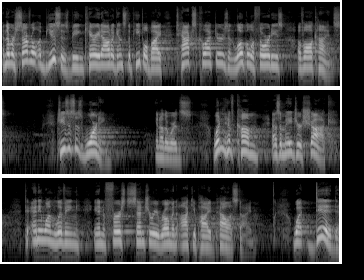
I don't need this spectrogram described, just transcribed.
And there were several abuses being carried out against the people by tax collectors and local authorities of all kinds. Jesus' warning, in other words, wouldn't have come as a major shock to anyone living in first century Roman occupied Palestine. What did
